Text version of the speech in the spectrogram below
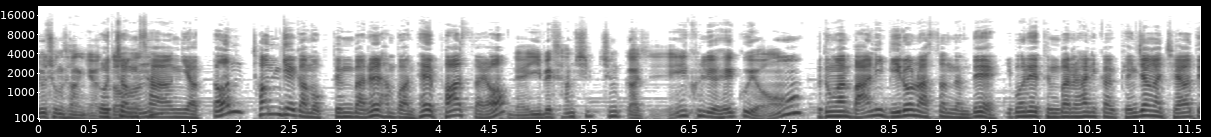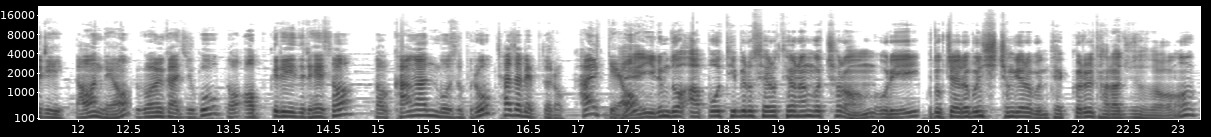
요청사항이었던 요청사항이었던 천개 과목 등반을 한번 해보았어요 네 230층까지 클리어했고요 그동안 많이 밀어놨었는데 이번에 등반을 하니까 굉장한 재화들이 나왔네요. 그걸 가지고 더 업그레이드를 해서 더 강한 모습으로 찾아뵙도록 할게요. 네, 이름도 아포 TV로 새로 태어난 것처럼 우리 구독자 여러분, 시청자 여러분 댓글을 달아주셔서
